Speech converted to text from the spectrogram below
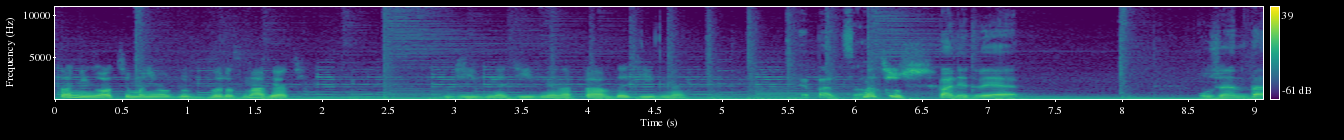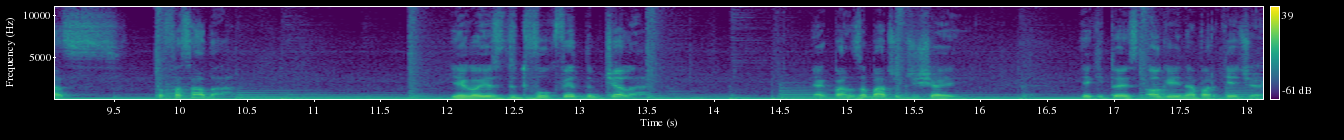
To oni, o czym oni mogliby rozmawiać? Dziwne, dziwne, naprawdę dziwne. Wie pan co? No cóż, Panie dwie, urzędas to fasada. Jego jest dwóch w jednym ciele. Jak pan zobaczy dzisiaj, jaki to jest ogień na parkiecie,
